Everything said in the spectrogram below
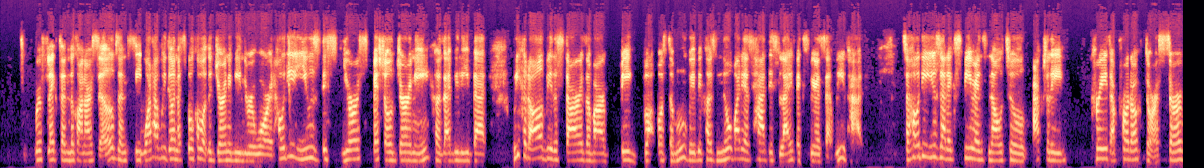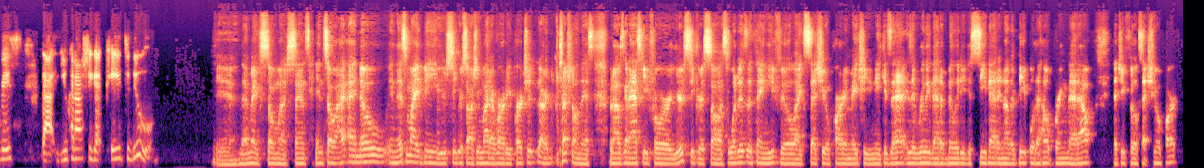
reflect and look on ourselves and see what have we done. I spoke about the journey being the reward. How do you use this your special journey? Because I believe that we could all be the stars of our big blockbuster movie because nobody has had this life experience that we've had. So how do you use that experience now to actually create a product or a service that you can actually get paid to do? Yeah, that makes so much sense. And so I, I, know, and this might be your secret sauce. You might have already purchased or touched on this, but I was going to ask you for your secret sauce. What is the thing you feel like sets you apart and makes you unique? Is that is it really that ability to see that in other people to help bring that out that you feel sets you apart?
